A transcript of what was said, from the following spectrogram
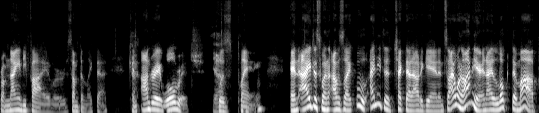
from '95 or something like that, okay. and Andre Woolridge yeah. was playing And I just went, I was like, ooh, I need to check that out again. And so I went on here and I looked them up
